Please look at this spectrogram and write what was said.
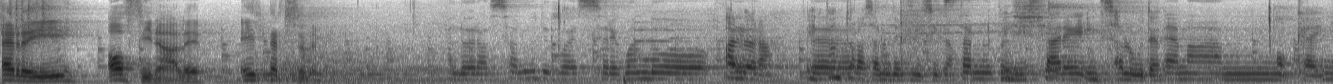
RI, O finale e il terzo elemento. Allora, salute può essere quando... Allora, eh, intanto la salute fisica, quindi stare in salute. Eh, ma... mm, Ok, mm,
